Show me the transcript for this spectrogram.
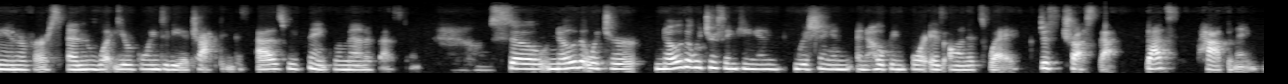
the universe and what you're going to be attracting because as we think we're manifesting. Mm-hmm. so know that what you're know that what you're thinking and wishing and, and hoping for is on its way. Just trust that. That's happening.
